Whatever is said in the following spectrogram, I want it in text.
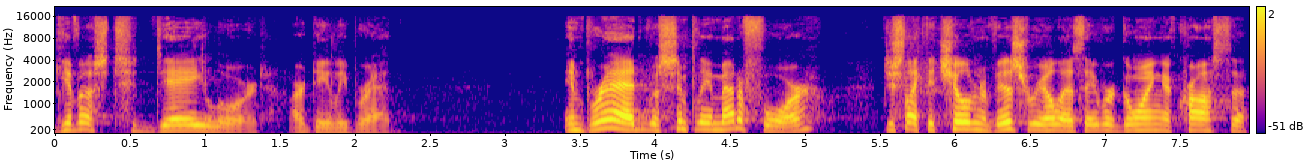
Give us today, Lord, our daily bread. And bread was simply a metaphor, just like the children of Israel as they were going across the,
